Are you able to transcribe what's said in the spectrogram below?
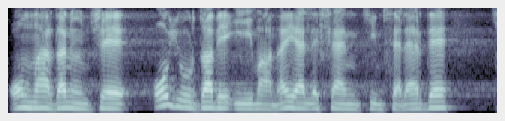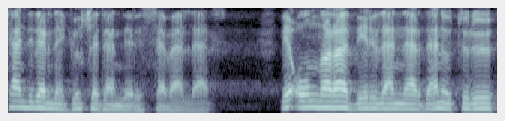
Onlardan önce o yurda ve imana yerleşen kimseler de kendilerine göç edenleri severler. Ve onlara verilenlerden ötürü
